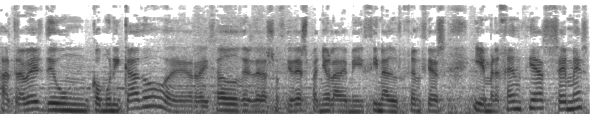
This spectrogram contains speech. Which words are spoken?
A través de un comunicado eh, realizado desde la Sociedad Española de Medicina de Urgencias y Emergencias, SEMES,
